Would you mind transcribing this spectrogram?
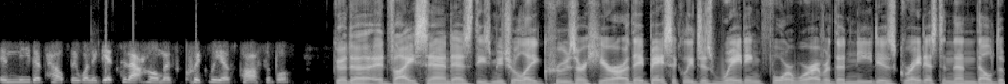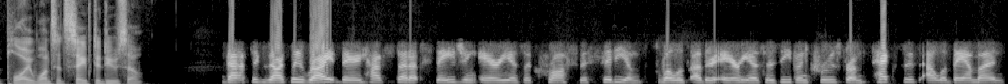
in need of help, they want to get to that home as quickly as possible. Good uh, advice. And as these mutual aid crews are here, are they basically just waiting for wherever the need is greatest and then they'll deploy once it's safe to do so? That's exactly right. They have set up staging areas across the city as well as other areas. There's even crews from Texas, Alabama, and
